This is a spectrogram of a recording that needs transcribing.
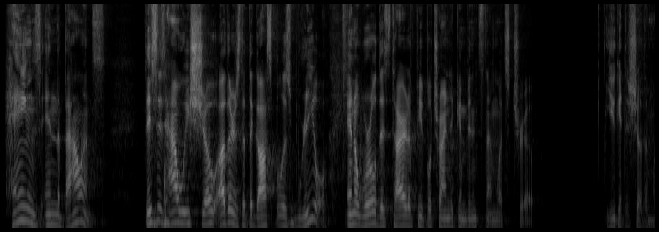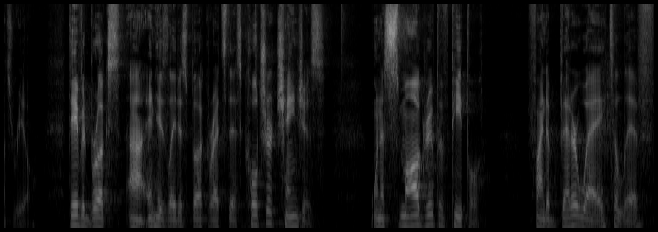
hangs in the balance. This is how we show others that the gospel is real in a world that's tired of people trying to convince them what's true. You get to show them what's real. David Brooks, uh, in his latest book, writes this Culture changes when a small group of people find a better way to live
